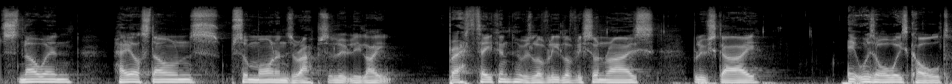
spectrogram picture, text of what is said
snowing, hailstones. Some mornings are absolutely like breathtaking. It was lovely, lovely sunrise, blue sky. It was always cold.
